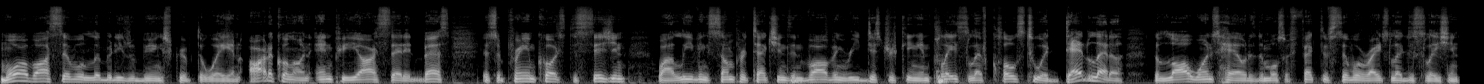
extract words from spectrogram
more of our civil liberties were being stripped away. An article on NPR said it best the Supreme Court's decision, while leaving some protections involving redistricting in place, left close to a dead letter the law once held as the most effective civil rights legislation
